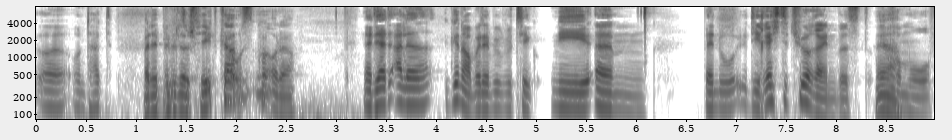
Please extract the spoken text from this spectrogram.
äh, und hat, Bei der Bibliothek da unten, oder? ja, der hat alle, genau, bei der Bibliothek, nee, ähm, wenn du die rechte Tür rein bist Ja. vom Hof,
